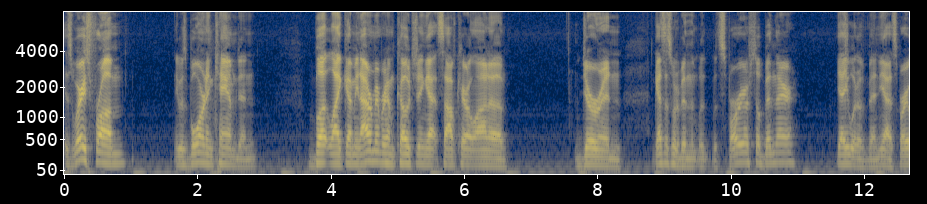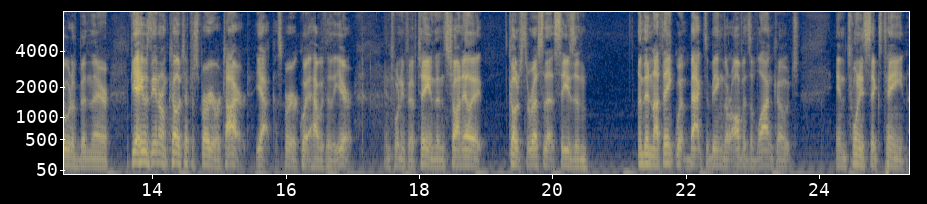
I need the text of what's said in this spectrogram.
is where he's from. He was born in Camden, but like I mean, I remember him coaching at South Carolina during. I guess this would have been would, would Spurrier still been there? Yeah, he would have been. Yeah, Spurrier would have been there. Yeah, he was the interim coach after Spurrier retired. Yeah, because Spurrier quit halfway through the year in 2015. Then Shawn Elliott coached the rest of that season, and then I think went back to being their offensive line coach in 2016.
